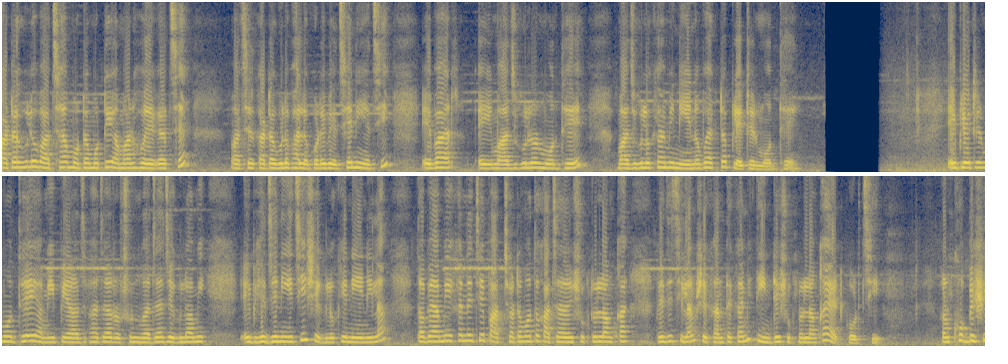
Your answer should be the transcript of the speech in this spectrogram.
কাটাগুলো বাছা মোটামুটি আমার হয়ে গেছে। মাছের কাটাগুলো ভালো করে বেছে নিয়েছি। এবার এই মাছগুলোর মধ্যে, মাছগুলোকে আমি নিয়ে নেব একটা প্লেটের মধ্যে। এই প্লেটের মধ্যেই আমি পেঁয়াজ ভাজা, রসুন ভাজা যেগুলো আমি এই ভেজে নিয়েছি সেগুলোকে নিয়ে নিলাম। তবে আমি এখানে যে পাঁচ ছটা মতো কাঁচা শুকনো লঙ্কা ভেজেছিলাম, সেখান থেকে আমি তিনটে শুকনো লঙ্কা অ্যাড করছি। কারণ খুব বেশি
